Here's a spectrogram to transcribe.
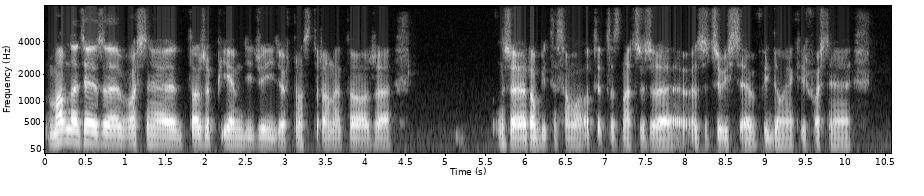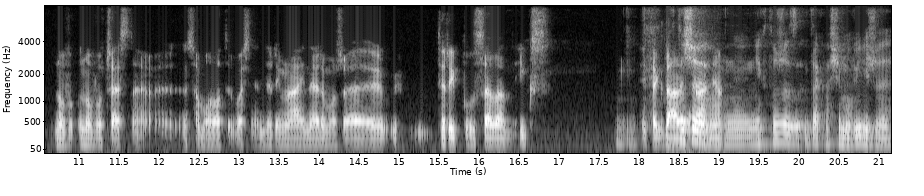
Mam nadzieję, że właśnie to, że PMDG idzie w tą stronę, to, że, że robi te samoloty, to znaczy, że rzeczywiście wyjdą jakieś właśnie now, nowoczesne samoloty, właśnie Dreamliner, może 777X i tak dalej. Niektórzy, niektórzy tak właśnie mówili, że,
